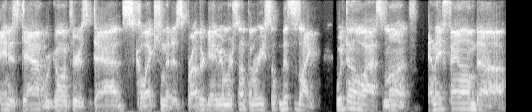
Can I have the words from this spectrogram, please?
and his dad were going through his dad's collection that his brother gave him or something recent. This is like within the last month, and they found uh,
